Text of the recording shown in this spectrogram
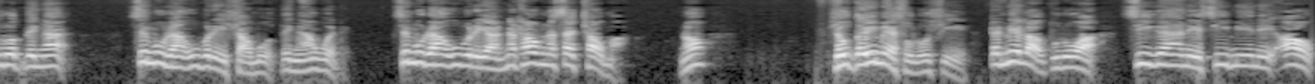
သူတို့သင်္ကန်းစစ်မှုထမ်းဥပဒေရှောင်ဖို့သင်္ကန်းဝတ်တယ်စစ်မှုထမ်းဥပဒေက2026မှာနော်ရုပ်သိမ်းမယ်ဆိုလို့ရှိရင်တစ်နှစ်လောက်သူတို့ကစီကံနေစီမင်းနေအောက်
